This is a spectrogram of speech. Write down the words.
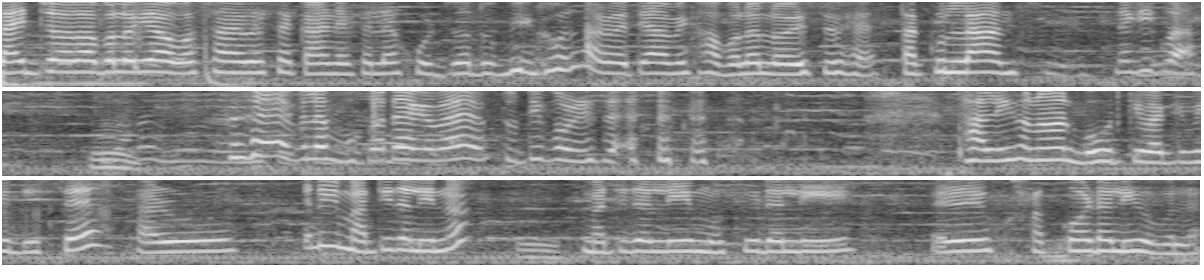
লাইট জ্বলাবলগীয়া অৱস্থা হৈ গৈছে কাৰণ এইফালে সূৰ্য ডুবি গ'ল আৰু এতিয়া আমি খাবলৈ লৈছোহে। তাকো লাঞ্চ নে কি কোৱা? এইফালে ভোকতে একেবাৰে টুটি পৰিছে। থালিখনত বহুত কিবা কিবি দিছে আৰু এইটো কি মাটি দালি ন? মাটি দালি মচুৰ দালি এই শাকৰ দালি হ'বলা।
